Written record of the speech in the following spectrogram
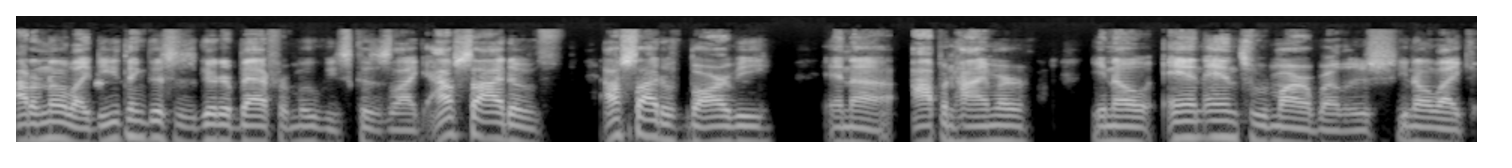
I don't know. Like, do you think this is good or bad for movies? Because like outside of outside of Barbie and uh Oppenheimer, you know, and and Super Mario Brothers, you know, like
